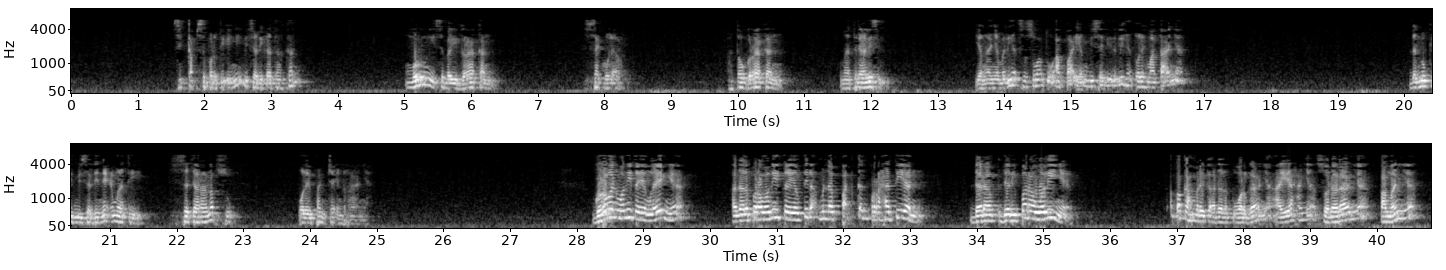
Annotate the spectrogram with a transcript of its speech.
Sikap seperti ini bisa dikatakan murni sebagai gerakan sekuler atau gerakan materialisme yang hanya melihat sesuatu apa yang bisa dilihat oleh matanya dan mungkin bisa dinikmati secara nafsu oleh panca inderanya. Golongan wanita yang lainnya adalah para wanita yang tidak mendapatkan perhatian dari para walinya. Apakah mereka adalah keluarganya, ayahnya, saudaranya, pamannya,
